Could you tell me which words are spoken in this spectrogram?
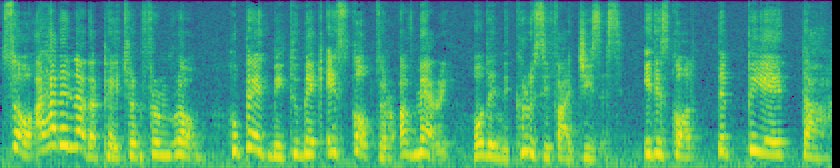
So I had another patron from Rome who paid me to make a sculpture of Mary holding the crucified Jesus. It is called the Pietà.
